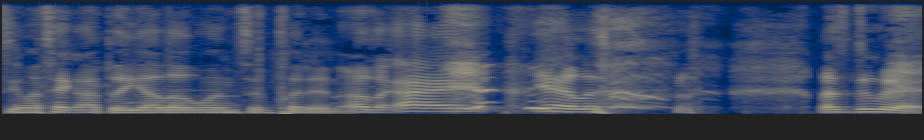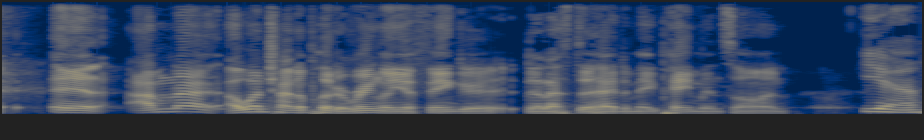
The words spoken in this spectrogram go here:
you want to take out the yellow ones and put in? I was like, all right, yeah, let's let's do that. And I'm not, I wasn't trying to put a ring on your finger that I still had to make payments on. Yeah.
